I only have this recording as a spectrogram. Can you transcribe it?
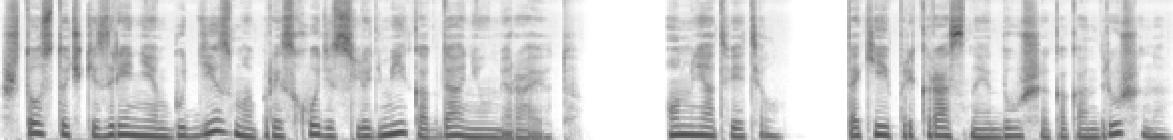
что с точки зрения буддизма происходит с людьми, когда они умирают?» Он мне ответил. «Такие прекрасные души, как Андрюшина,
